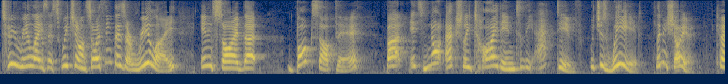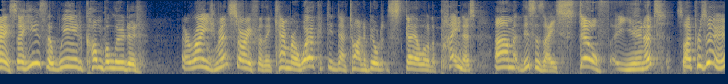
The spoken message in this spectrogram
two relays that switch on. So I think there's a relay inside that box up there, but it's not actually tied into the active, which is weird. Let me show you. Okay, so here's the weird convoluted arrangement. Sorry for the camera work, didn't have time to build it to scale or to paint it. Um, this is a stealth unit, so I presume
